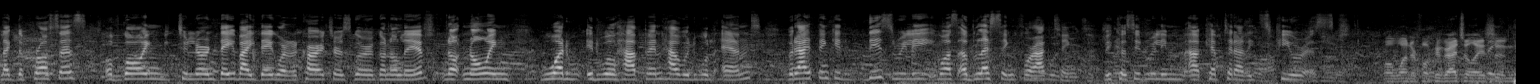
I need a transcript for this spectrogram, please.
like the process of going to learn day by day where the characters were gonna live, not knowing what it will happen, how it will end. But I think it, this really was a blessing for acting because it really uh, kept it at its purest. Well, wonderful. Congratulations.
